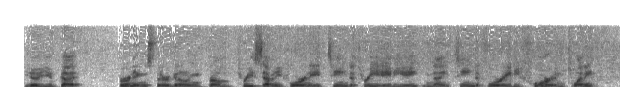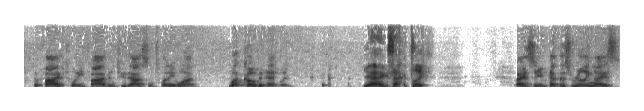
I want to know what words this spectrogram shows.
You know, you've got earnings that are going from 374 and 18 to 388 and 19 to 484 and 20 to 525 in 2021. What COVID headwind? yeah, exactly. Right. So you've got this really nice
